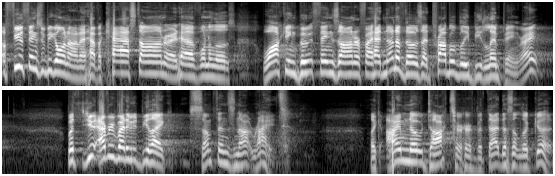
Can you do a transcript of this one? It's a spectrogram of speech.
a few things would be going on. I'd have a cast on, or I'd have one of those walking boot things on, or if I had none of those, I'd probably be limping, right? But you, everybody would be like, something's not right. Like, I'm no doctor, but that doesn't look good.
